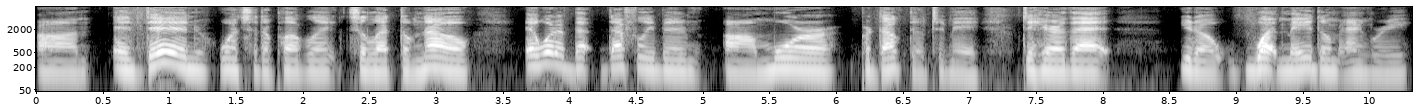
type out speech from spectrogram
um, and then went to the public to let them know, it would have be- definitely been um, more productive to me to hear that, you know, what made them angry,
